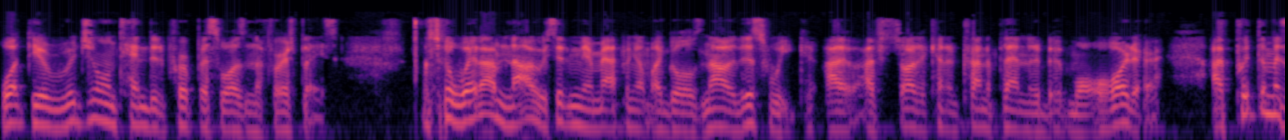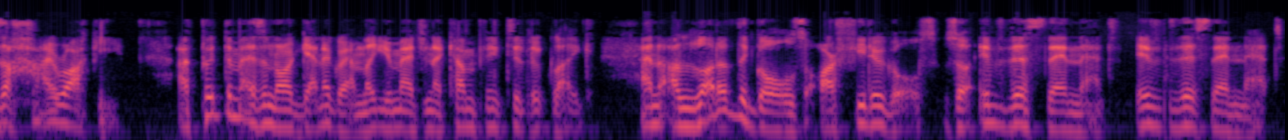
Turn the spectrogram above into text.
what the original intended purpose was in the first place. so when I'm now sitting there mapping out my goals now this week, I, I've started kind of trying to plan in a bit more order. I've put them as a hierarchy. I've put them as an organogram, like you imagine a company to look like. And a lot of the goals are feeder goals. So if this, then that. If this, then that.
